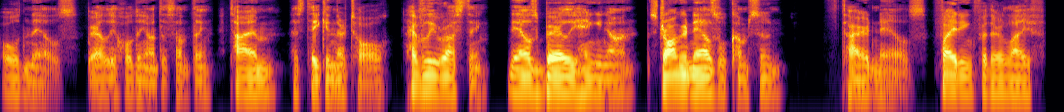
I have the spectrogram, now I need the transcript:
Old nails, barely holding onto something. Time has taken their toll. Heavily rusting. Nails barely hanging on. Stronger nails will come soon. Tired nails, fighting for their life.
